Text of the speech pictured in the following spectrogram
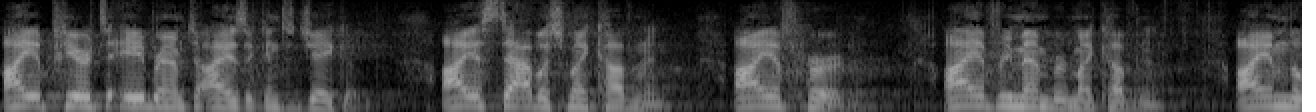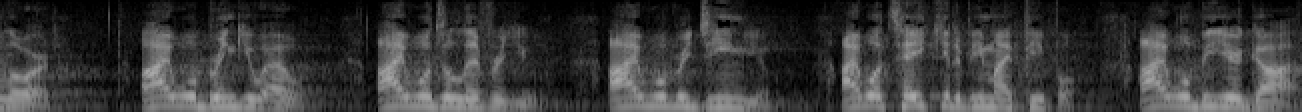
I appeared to Abraham, to Isaac, and to Jacob. I established my covenant. I have heard. I have remembered my covenant. I am the Lord. I will bring you out. I will deliver you. I will redeem you. I will take you to be my people. I will be your God.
